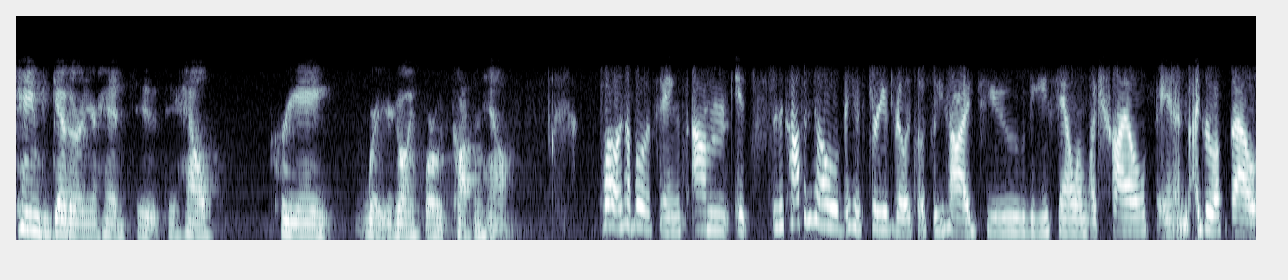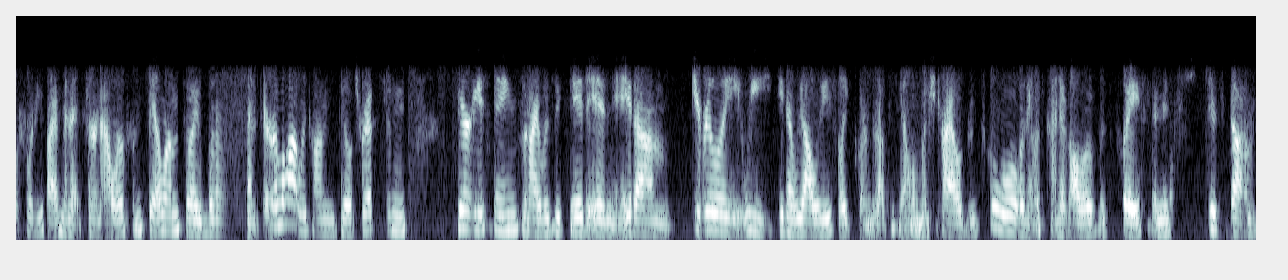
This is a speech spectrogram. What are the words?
came together in your head to to help create what you're going for with Coffin Hill? Well, a couple of things. Um, it's the Coffin Hill. The history is really closely tied to the Salem witch trials, and I grew up about 45 minutes or an hour from Salem, so I went there a lot, on field trips and various things when I was a kid. And it um, it really we you know we always like learned about the Salem witch trials in school, and it was kind of all over the place. And it's just um,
